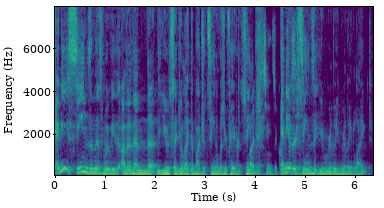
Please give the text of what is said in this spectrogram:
any scenes in this movie other than the, the you said you liked the budget scene It was your favorite scene? Budget scene's Any other scene. scenes that you really really liked?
